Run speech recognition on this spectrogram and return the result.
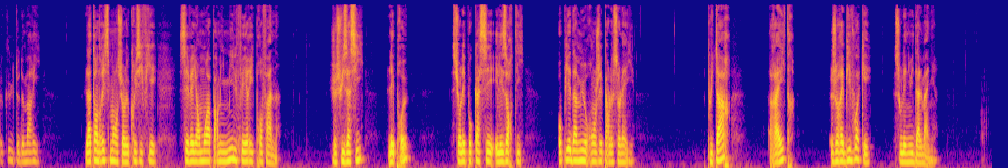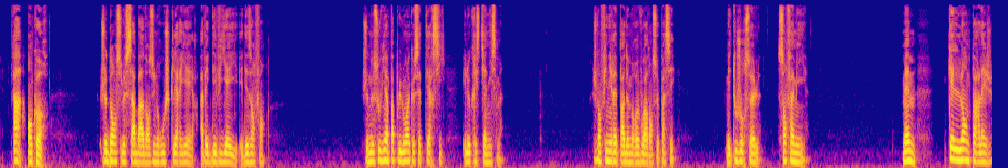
le culte de Marie. L'attendrissement sur le crucifié s'éveille en moi parmi mille féeries profanes. Je suis assis, lépreux, sur les peaux cassées et les orties, au pied d'un mur rongé par le soleil. Plus tard, Reitre, j'aurais bivouaqué sous les nuits d'Allemagne. Ah, encore. Je danse le sabbat dans une rouge clairière avec des vieilles et des enfants. Je ne me souviens pas plus loin que cette terre-ci et le christianisme. Je n'en finirai pas de me revoir dans ce passé, mais toujours seul, sans famille. Même, quelle langue parlais-je?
